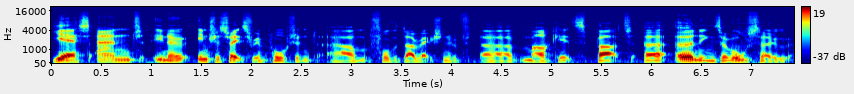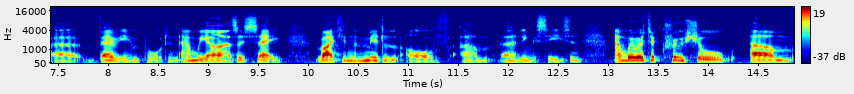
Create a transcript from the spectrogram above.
Yes, and you know interest rates are important um, for the direction of uh, markets, but uh, earnings are also uh, very important, and we are, as I say, right in the middle of um, earnings season, and we're at a crucial, um,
